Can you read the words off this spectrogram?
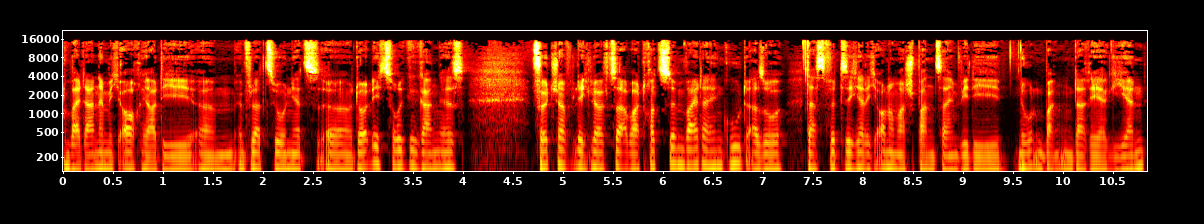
weil da nämlich auch ja die ähm, Inflation jetzt äh, deutlich zurückgegangen ist. Wirtschaftlich läuft es aber trotzdem weiterhin gut. Also das wird sicherlich auch nochmal spannend sein, wie die Notenbanken da reagieren.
